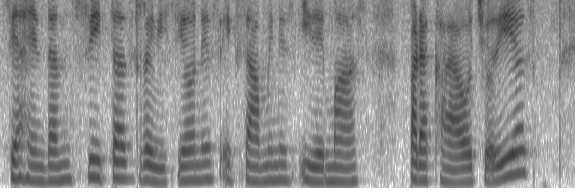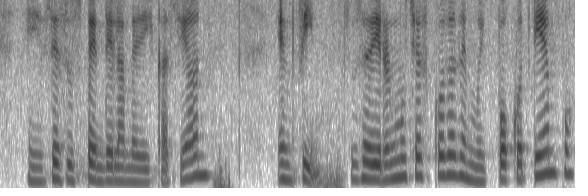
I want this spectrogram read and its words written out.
Se agendan citas, revisiones, exámenes y demás para cada ocho días. Eh, se suspende la medicación. En fin, sucedieron muchas cosas en muy poco tiempo.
